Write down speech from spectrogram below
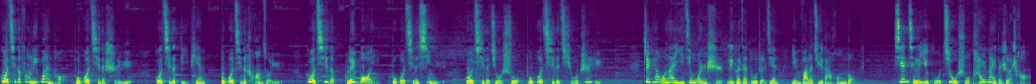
过期的凤梨罐头，不过期的食欲；过期的底片，不过期的创作欲；过期的 Playboy，不过期的性欲；过期的旧书，不过期的求知欲。这篇文案一经问世，立刻在读者间引发了巨大轰动。掀起了一股旧书拍卖的热潮，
